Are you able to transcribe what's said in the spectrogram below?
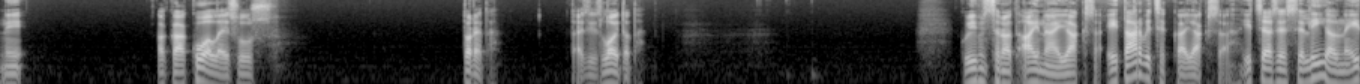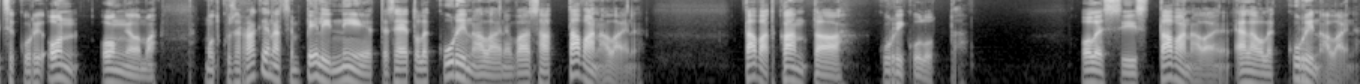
niin alkaa kuolleisuus todeta, tai siis loitota kun ihmiset sanoo, että aina ei jaksa. Ei tarvitsekaan jaksaa. Itse asiassa se liiallinen itsekuri on ongelma, mutta kun sä rakennat sen pelin niin, että sä et ole kurinalainen, vaan sä oot tavanalainen. Tavat kantaa, kuri kuluttaa. Ole siis tavanalainen, älä ole kurinalainen.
